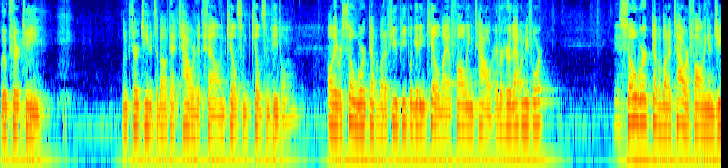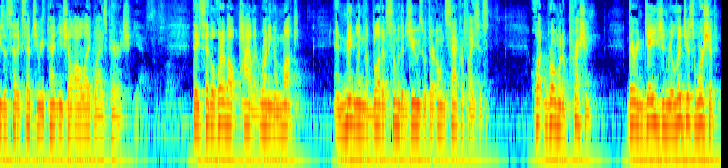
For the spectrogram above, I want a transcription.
Luke 13. Luke 13, it's about that tower that fell and killed some, killed some people. Mm-hmm. Oh, they were so worked up about a few people getting killed by a falling tower. Ever heard that one before? Yeah. So worked up about a tower falling, and Jesus said, Except ye repent, ye shall all likewise perish. Yes. They said, Well, what about Pilate running amuck and mingling the blood of some of the Jews with their own sacrifices? What Roman oppression! They're engaged in religious worship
